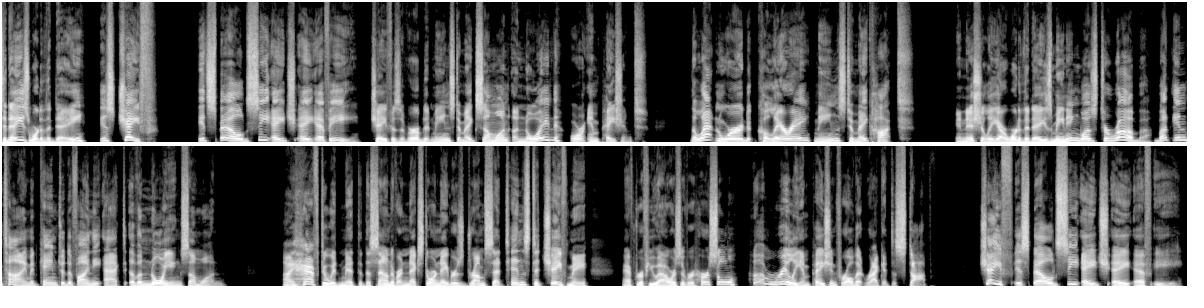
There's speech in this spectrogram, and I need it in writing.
Today's word of the day is chafe. It's spelled C H A F E. Chafe is a verb that means to make someone annoyed or impatient. The Latin word calere means to make hot. Initially, our word of the day's meaning was to rub, but in time it came to define the act of annoying someone. I have to admit that the sound of our next door neighbor's drum set tends to chafe me. After a few hours of rehearsal, I'm really impatient for all that racket to stop. Chafe is spelled C H A F E.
